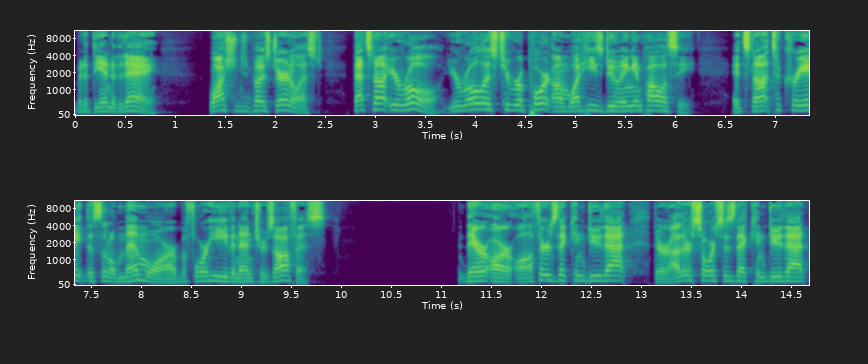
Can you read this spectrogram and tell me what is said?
But at the end of the day, Washington Post journalist, that's not your role. Your role is to report on what he's doing in policy. It's not to create this little memoir before he even enters office. There are authors that can do that. There are other sources that can do that.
